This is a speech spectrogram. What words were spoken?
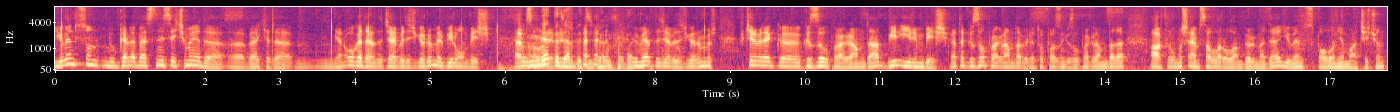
Juventusun qələbəsini seçməyə də ə, bəlkə də m, yəni o qədər də cəlbedici görünmür 1.15 əmsalı. Ümumiyyətlə verilir. cəlbedici görünmür. Ümumiyyətlə cəlbedici görünmür. Fikir verək ə, qızıl proqramda 1.25, hətta qızıl proqramda belə Topazın qızıl proqramında da artırılmış əmsallar olan bölmədə Juventus Bologna maçı üçün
